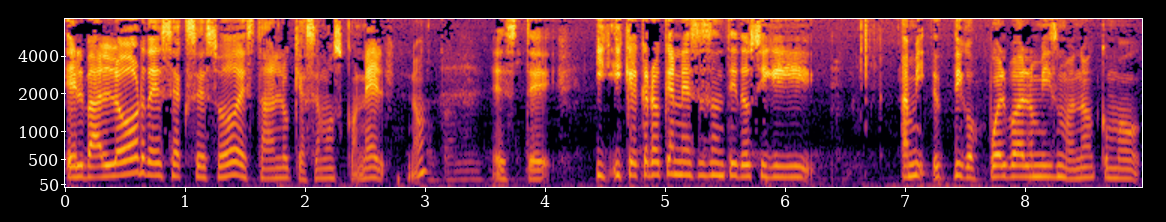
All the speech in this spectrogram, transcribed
el valor de ese acceso está en lo que hacemos con él, ¿no? Este, y, y que creo que en ese sentido sí, a mí, digo, vuelvo a lo mismo, ¿no? Como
